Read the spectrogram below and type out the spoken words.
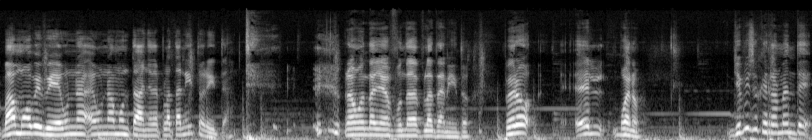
Vamos a vivir en una, en una montaña de platanito ahorita. Una montaña funda de platanito. Pero, el, bueno, yo pienso que realmente.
